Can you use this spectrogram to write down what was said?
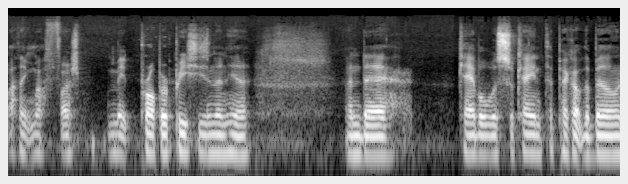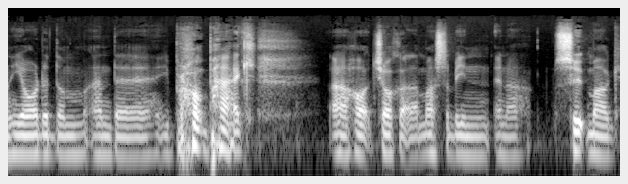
I think, my first proper preseason in here. And uh, Kebble was so kind to pick up the bill, and he ordered them, and uh, he brought back a hot chocolate that must have been in a soup mug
